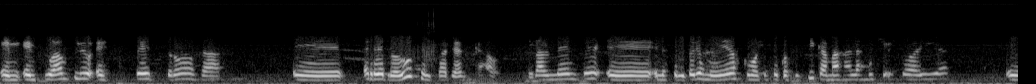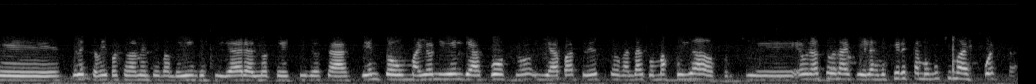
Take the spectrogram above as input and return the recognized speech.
en- en su amplio espectro, o sea, eh, reproduce el patriarcado totalmente. Eh, en los territorios mineros como que se cosifica más a las mujeres todavía. Eh, de hecho, a mí personalmente cuando voy a investigar al norte de Chile, o sea, siento un mayor nivel de acoso y aparte de eso andar con más cuidado porque es una zona que las mujeres estamos mucho más expuestas.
